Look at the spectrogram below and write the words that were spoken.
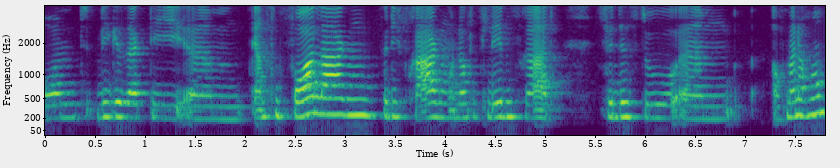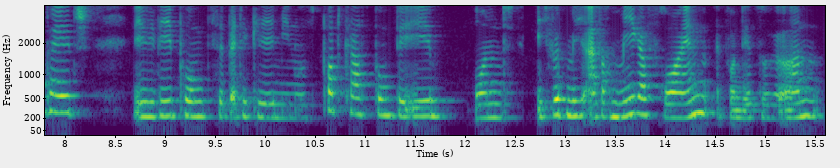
Und wie gesagt, die ähm, ganzen Vorlagen für die Fragen und auch das Lebensrad findest du ähm, auf meiner Homepage www.sabbatical-podcast.de. Und ich würde mich einfach mega freuen, von dir zu hören,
